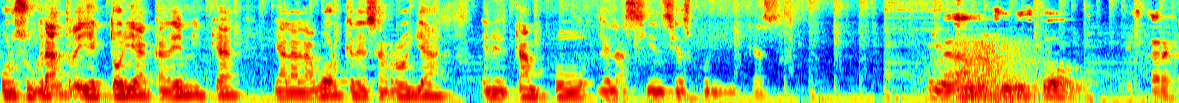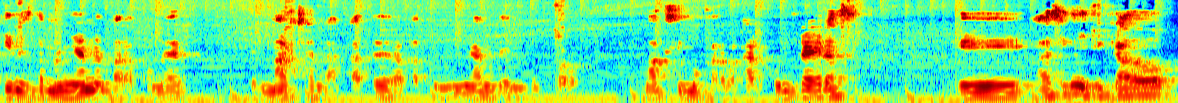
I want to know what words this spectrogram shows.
por su gran trayectoria académica y a la labor que desarrolla en el campo de las ciencias jurídicas. Me da mucho gusto estar aquí en esta mañana para poner en marcha la cátedra patrimonial del doctor Máximo Carvajal Contreras, que ha significado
